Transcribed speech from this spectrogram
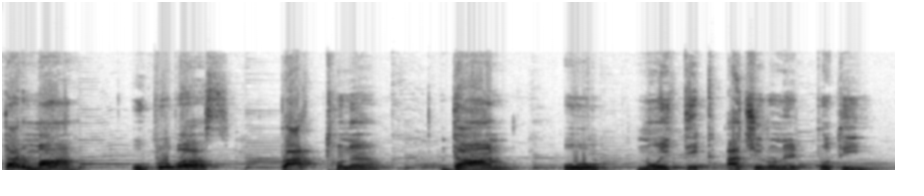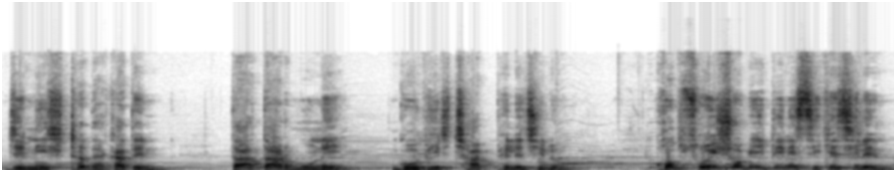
তার মা উপবাস, প্রার্থনা, দান ও নৈতিক আচরণের প্রতি যে নিষ্ঠা দেখাতেন, তা তার মনে গভীর ছাপ ফেলেছিল। খুব শৈশবেই তিনি শিখেছিলেন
